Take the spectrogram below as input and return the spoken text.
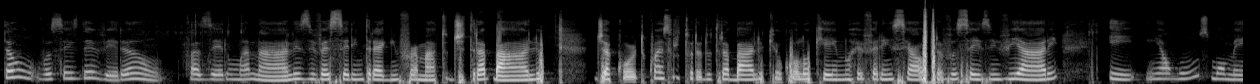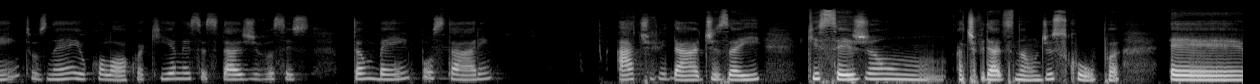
Então, vocês deverão fazer uma análise, vai ser entregue em formato de trabalho, de acordo com a estrutura do trabalho que eu coloquei no referencial para vocês enviarem. E em alguns momentos, né, eu coloco aqui a necessidade de vocês também postarem atividades aí que sejam. Atividades não, desculpa. É,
